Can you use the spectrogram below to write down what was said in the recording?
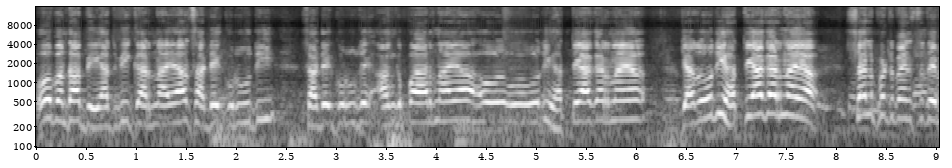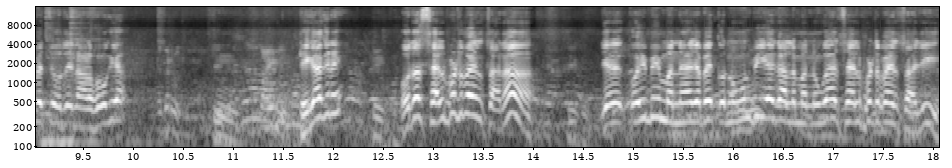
ਉਹ ਬੰਦਾ ਬੇਅਦਬੀ ਕਰਨ ਆਇਆ, ਸਾਡੇ ਗੁਰੂ ਦੀ, ਸਾਡੇ ਗੁਰੂ ਦੇ ਅੰਗ ਪਾੜਨ ਆਇਆ, ਉਹ ਉਹ- ਉਹਦੀ ਹੱਤਿਆ ਕਰਨ ਆਇਆ। ਜਦੋਂ ਉਹਦੀ ਹੱਤਿਆ ਕਰਨ ਆਇਆ ਸੈਲਫ ਡਿਫੈਂਸ ਦੇ ਵਿੱਚ ਉਹਦੇ ਨਾਲ ਹੋ ਗਿਆ। ਠੀਕ ਆ ਕਿ ਨਹੀਂ? ਉਹਦਾ ਸੈਲਫ ਡਿਫੈਂਸ ਆ ਨਾ। ਜੇ ਕੋਈ ਵੀ ਮੰਨਿਆ ਜਾਵੇ ਕਾਨੂੰਨ ਵੀ ਇਹ ਗੱਲ ਮੰਨੂਗਾ ਸੈਲਫ ਡਿਫੈਂਸ ਆ ਜੀ।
